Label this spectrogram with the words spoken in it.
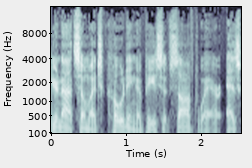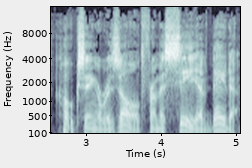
you're not so much coding a piece of software as coaxing a result from a sea of data.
